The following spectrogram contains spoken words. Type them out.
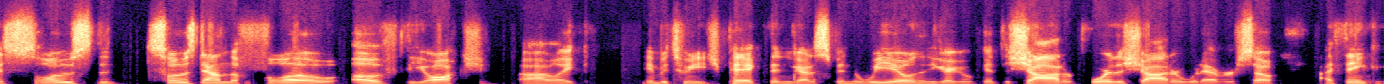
of slows the slows down the flow of the auction. Uh, like in between each pick, then you got to spin the wheel, and then you got to go get the shot or pour the shot or whatever. So I think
